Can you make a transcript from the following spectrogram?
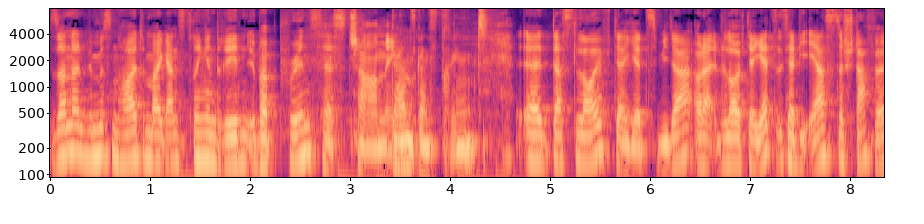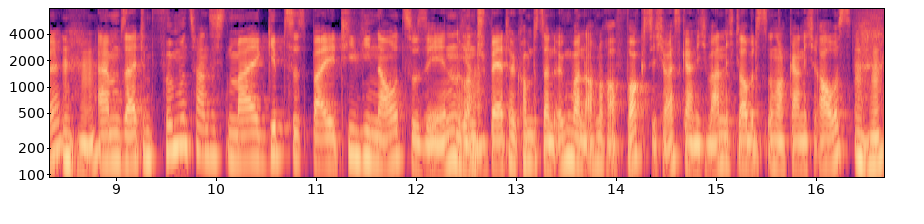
sondern wir müssen heute mal ganz dringend reden über Princess Charming. Ganz, ganz dringend. Äh, das läuft ja jetzt wieder, oder läuft ja jetzt, ist ja die erste Staffel. Mhm. Ähm, seit dem 25. Mai gibt es bei TV Now zu sehen ja. und später kommt es dann irgendwann auch noch auf Vox. Ich weiß gar nicht wann, ich glaube, das ist noch gar nicht raus. Mhm.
